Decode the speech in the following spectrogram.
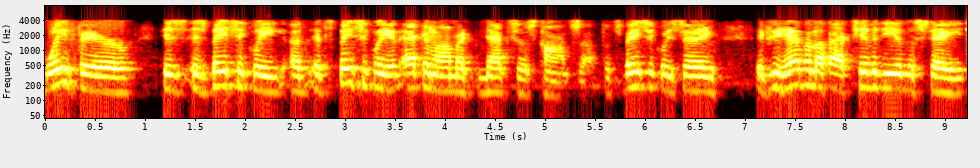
Wayfair is, is basically, a, it's basically an economic nexus concept. It's basically saying if you have enough activity in the state,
